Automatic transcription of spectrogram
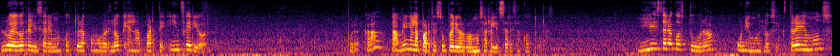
Luego realizaremos costura con overlock en la parte inferior. Por acá, también en la parte superior vamos a realizar esas costuras. Lista la costura, unimos los extremos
